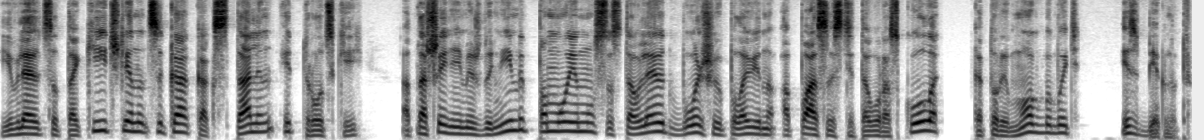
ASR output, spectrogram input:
являются такие члены ЦК, как Сталин и Троцкий. Отношения между ними, по-моему, составляют большую половину опасности того раскола, который мог бы быть избегнут.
